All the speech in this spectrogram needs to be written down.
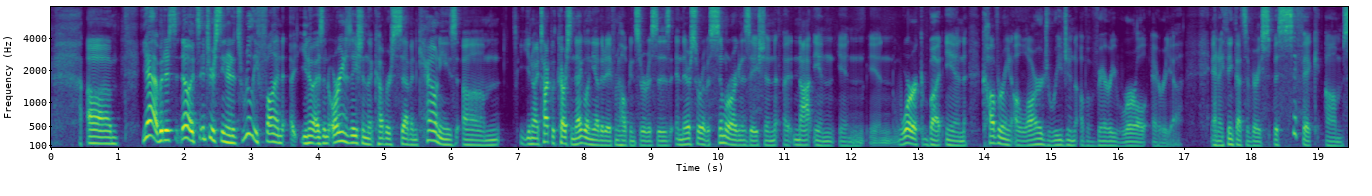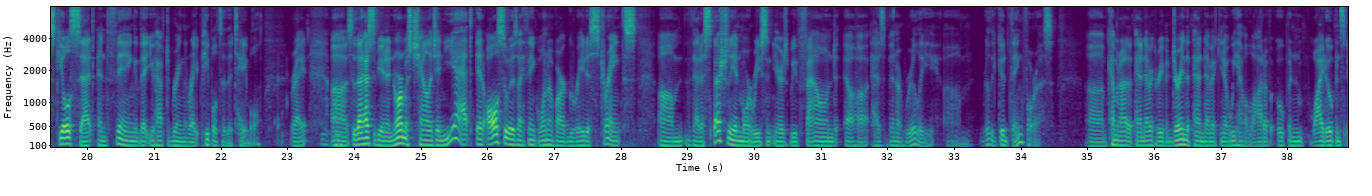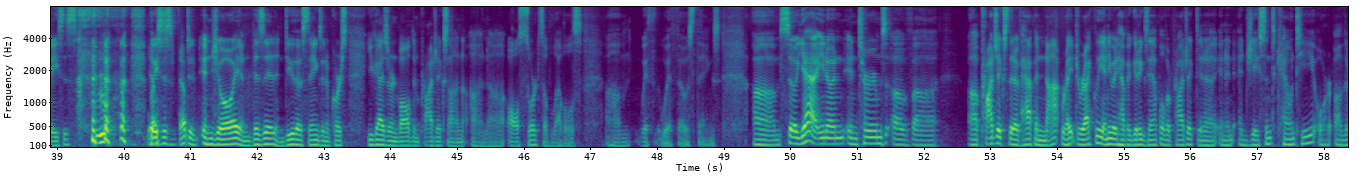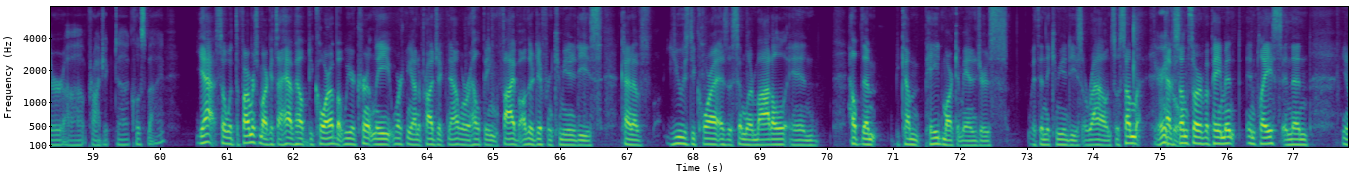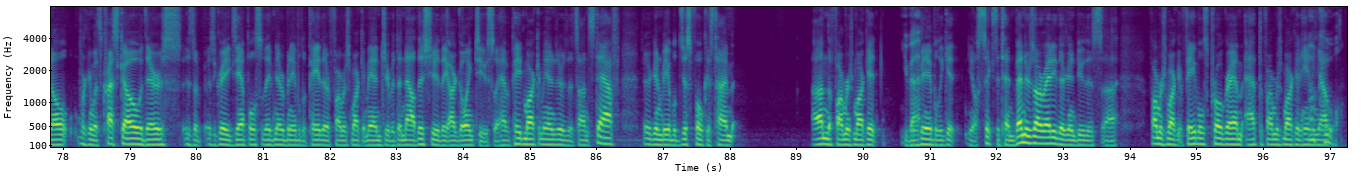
Um, yeah, but it's no, it's interesting and it's really fun. Uh, you know, as an organization that covers seven counties, um, you know, I talked with Carson Eglin the other day from Helping Services, and they're sort of a similar organization, uh, not in in in work, but in covering a large region of a very rural area. And I think that's a very specific um, skill set and thing that you have to bring the right people to the table, right? Mm-hmm. Uh, so that has to be an enormous challenge, and yet it also is, I think, one of our greatest strengths. Um, that especially in more recent years we've found uh, has been a really um, really good thing for us um, coming out of the pandemic or even during the pandemic, you know, we have a lot of open, wide open spaces, places yep. Yep. to enjoy and visit and do those things. And of course, you guys are involved in projects on on uh, all sorts of levels um, with with those things. Um, so yeah, you know, in, in terms of uh, uh, projects that have happened not right directly, anybody have a good example of a project in a in an adjacent county or other uh, project uh, close by? Yeah, so with the farmers markets, I have helped Decorah, but we are currently working on a project now where we're helping five other different communities kind of use Decorah as a similar model and help them become paid market managers within the communities around. So some Very have cool. some sort of a payment in place, and then you know, working with Cresco, there's is a is a great example. So they've never been able to pay their farmers market manager, but then now this year they are going to. So they have a paid market manager that's on staff. They're going to be able to just focus time on the farmers market, you bet. They've been able to get you know six to ten vendors already. They're going to do this uh, farmers market fables program at the farmers market, handing oh, cool. out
